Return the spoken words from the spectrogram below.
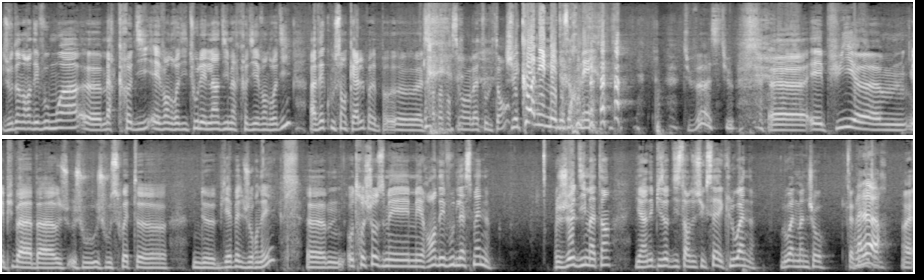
Je vous donne rendez-vous, moi, euh, mercredi et vendredi, tous les lundis, mercredi et vendredi, avec ou sans Cal. Euh, elle sera pas forcément là tout le temps. Je vais co-animer désormais. tu veux, si tu veux. Euh, et puis, euh, et puis, bah, bah, je, je vous, je vous souhaite une bien belle journée. Autre chose, mes, mes rendez-vous de la semaine? Jeudi matin, il y a un épisode d'Histoire du succès avec Louane, Louane Mancho. Toi Ouais,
